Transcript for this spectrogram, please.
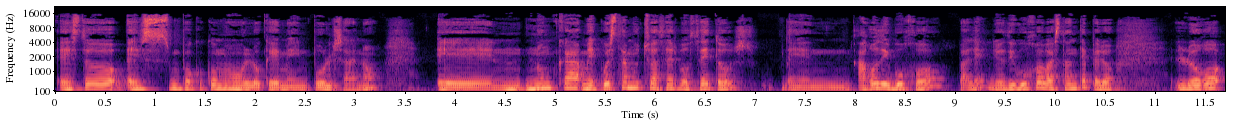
Esto es un poco como lo que me impulsa, ¿no? Eh, nunca me cuesta mucho hacer bocetos hago dibujo, ¿vale? Yo dibujo bastante, pero luego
